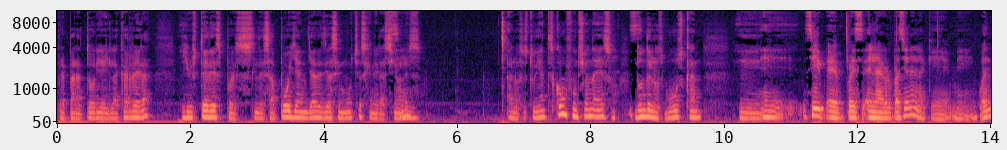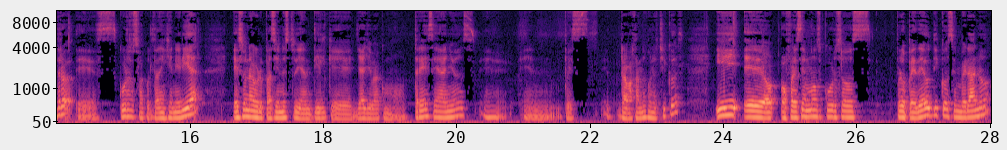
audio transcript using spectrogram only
preparatoria y la carrera y ustedes pues les apoyan ya desde hace muchas generaciones. Sí a los estudiantes. ¿Cómo funciona eso? ¿Dónde los buscan? Eh... Eh, sí, eh, pues en la agrupación en la que me encuentro es Cursos Facultad de Ingeniería. Es una agrupación estudiantil que ya lleva como 13 años eh, en, pues trabajando con los chicos y ofrecemos cursos propedéuticos en verano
